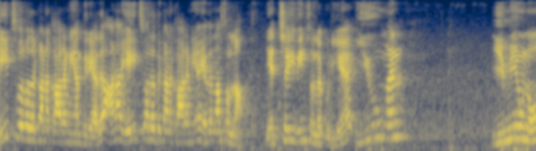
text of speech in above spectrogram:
எய்ட்ஸ் வருவதற்கான காரணியான்னு தெரியாது. ஆனால் எய்ட்ஸ் வர்றதுக்கான காரணியா எதெல்லாம் சொல்லலாம்? ஹெச்ஐவின்னு சொல்லக்கூடிய ஹியூமன் இம்யூனோ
